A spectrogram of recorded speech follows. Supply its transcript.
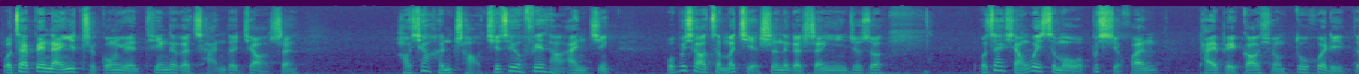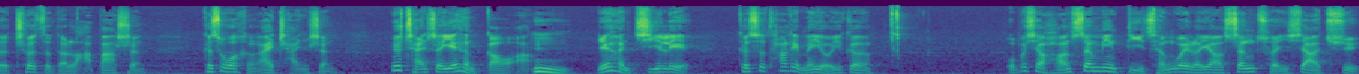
我在贝南遗址公园听那个蝉的叫声，好像很吵，其实又非常安静。我不晓得怎么解释那个声音，就是说，我在想为什么我不喜欢台北、高雄都会里的车子的喇叭声，可是我很爱蝉声，因为蝉声也很高昂，嗯，也很激烈，可是它里面有一个。我不晓得，好像生命底层为了要生存下去，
